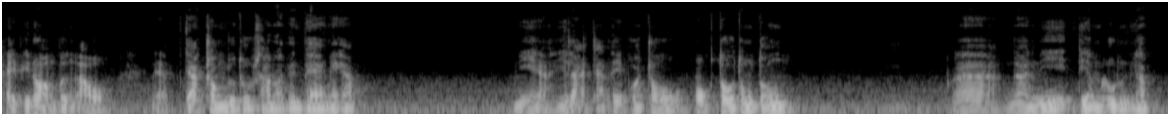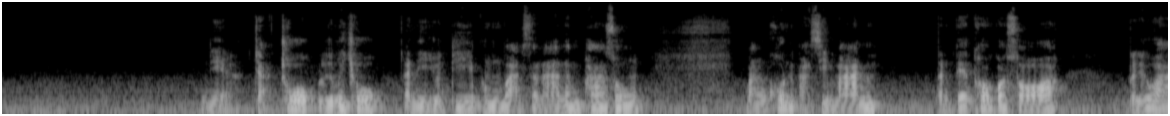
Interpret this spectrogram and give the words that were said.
ให้พี่น้องเบิ่งเอานะครับจากช่อง YouTube สาวน้อยเพื่อนแพงนะครับ เนี่ยอีหลาจัดให้พ่อโจหกตัวตรงตรงๆอ่างานนี้เตรียมลุ้นครับ เนี่ยจะโชคหรือไม่โชค อันนี้อยู่ที่บุญวาสนานำผ้าทรง บางคนอาจสิมานตั้งแต่ท่อกสหรือว่า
